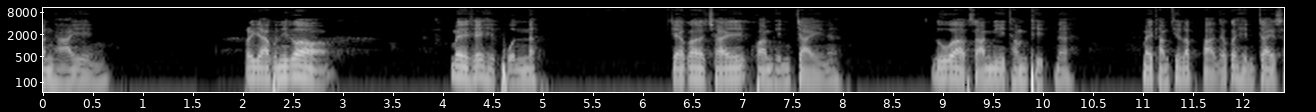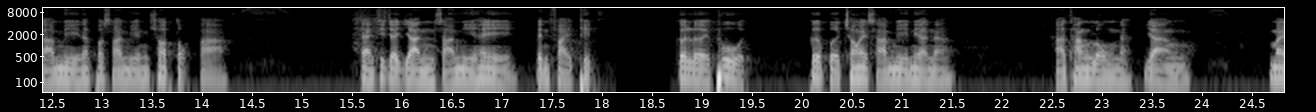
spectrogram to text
ปัญหาเอง ภรรยาคนนี้ก็ไม่ได้ใช้เหตุผลนะ แกก็ใช้ความเห็นใจนะ รู้ว่าสามีทำผิดนะ ไม่ทำที่รับปากแล้วก็เห็นใจสามีนะเพราะสามียังชอบตกปลาแทนที่จะยันสามีให้เป็นฝ่ายผิด ก็เลยพูดเพื่อเปิดช่องให้สามีเนี่ยนะ หาทางลงนะอย่างไม่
